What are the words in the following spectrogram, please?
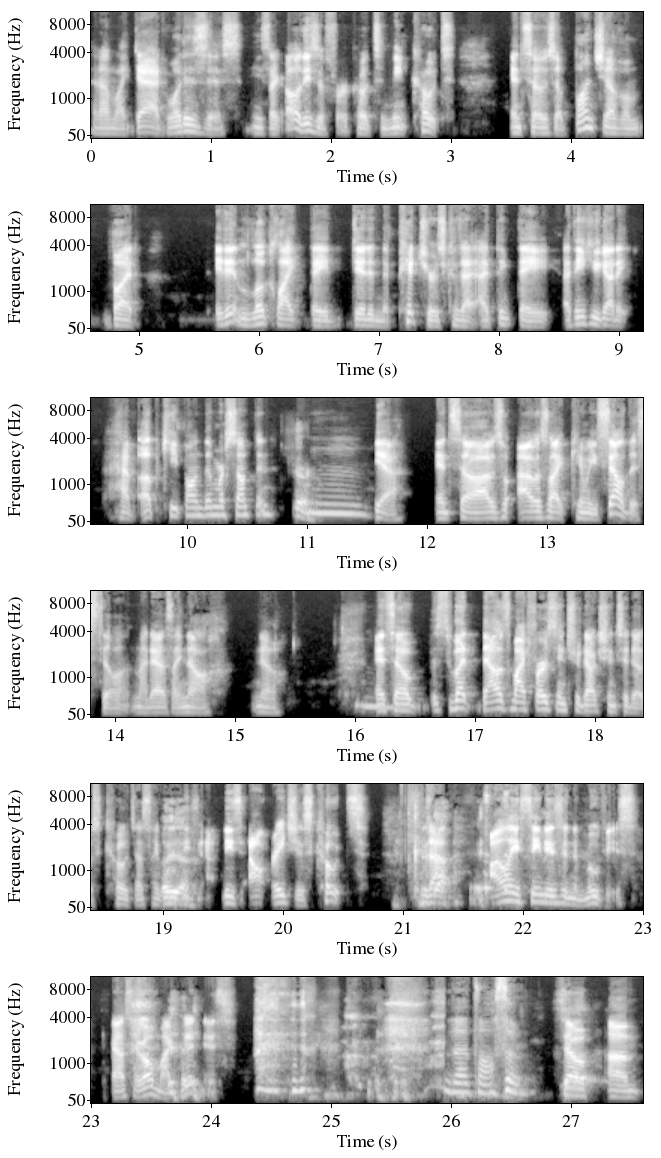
and I'm like, Dad, what is this? He's like, Oh, these are fur coats and mink coats. And so there's a bunch of them, but it didn't look like they did in the pictures because I, I think they, I think you got to have upkeep on them or something. sure Mm. Yeah. And so I was, I was like, can we sell this still? And my dad was like, no, no. Mm. And so, so- but that was my first introduction to those coats. I was like, Oh, what yeah. these, these outrageous coats. Cause I, I only seen these in the movies. And I was like, oh my goodness. That's awesome. So, um,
